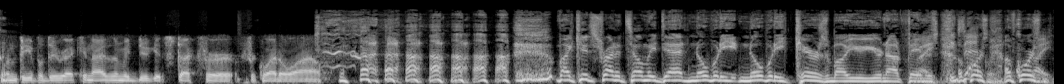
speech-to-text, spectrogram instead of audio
when people do recognize them, we do get stuck for for quite a while my kids try to tell me dad nobody nobody cares about you you're not famous right. exactly. of course of course right.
